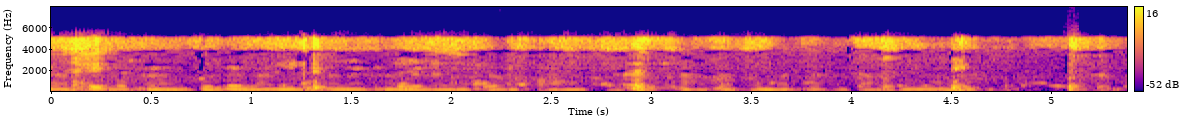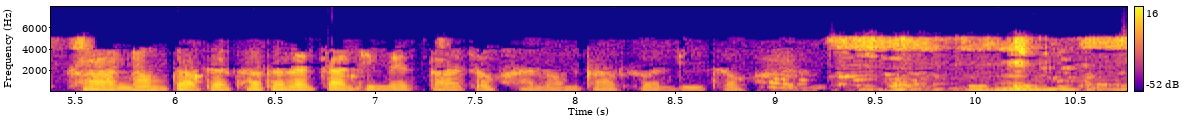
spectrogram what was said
นักเทศการผู้เป็นนักธนาคารในส่วนของสาธารณสุขสาธุค่ะน้อมกราบแทบเท้าท่านอาจารย์ที่เมตตาเจ้าค่ะน้อมกราบสวัสดีเจ้าค่ะขอบคุณทุกท่านวันนี้ขอให้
